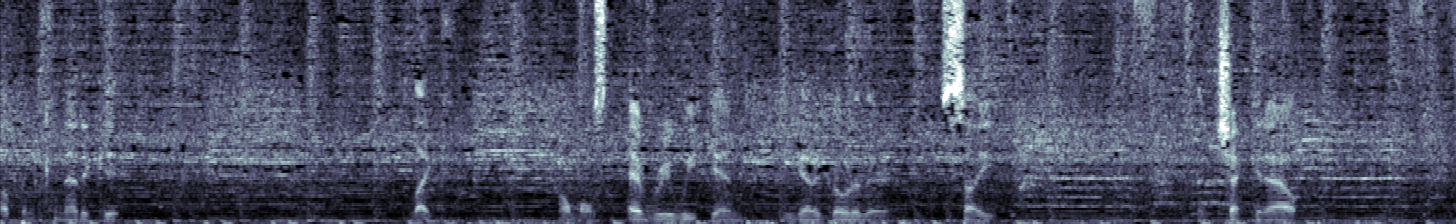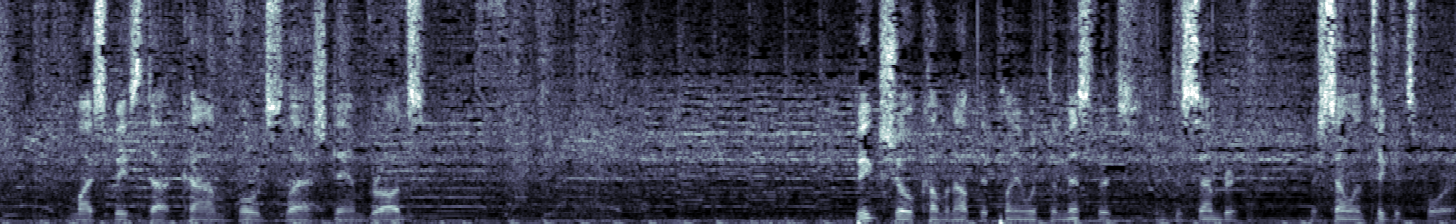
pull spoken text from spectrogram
up in Connecticut. Like almost every weekend. You gotta go to their site and check it out. MySpace.com forward slash damn broads. Big show coming up. They're playing with the Misfits in December. They're selling tickets for it.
